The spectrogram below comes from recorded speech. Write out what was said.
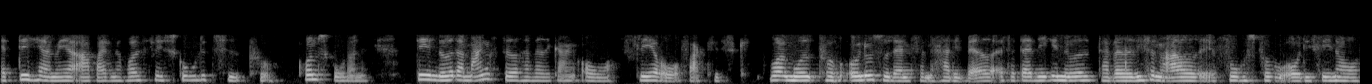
at det her med at arbejde med røgfri skoletid på grundskolerne, det er noget, der mange steder har været i gang over flere år faktisk. Hvorimod på ungdomsuddannelserne har det været, altså der er det ikke noget, der har været lige så meget øh, fokus på over de senere år.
